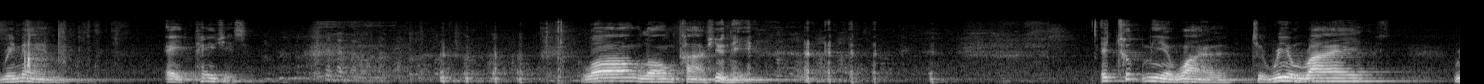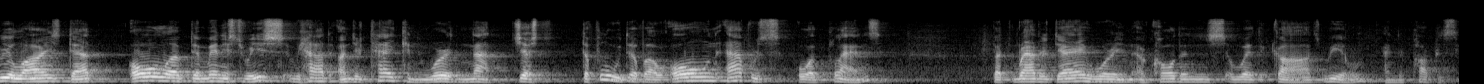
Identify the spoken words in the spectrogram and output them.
remain eight pages. long, long time you need. it took me a while to realize, realize that all of the ministries we had undertaken were not just the fruit of our own efforts or plans, but rather they were in accordance with God's will and purpose,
